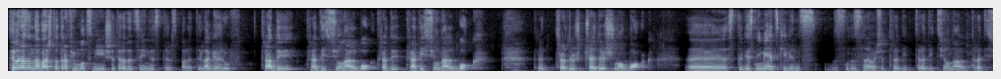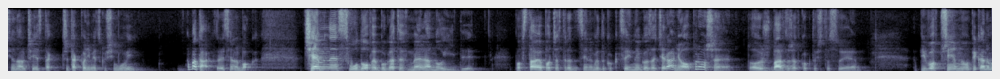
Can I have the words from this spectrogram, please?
Tym razem na warsztat trafił mocniejszy, tradycyjny styl z palety lagerów. Trady, traditional bock, trady, traditional trady, traditional bock. E, styl jest niemiecki, więc zas- zastanawiam się, tradi, traditional, czy, jest tak, czy tak po niemiecku się mówi? Chyba tak, traditional bock. Ciemne, słodowe, bogate w melanoidy, powstałe podczas tradycyjnego dekokcyjnego zacierania. O proszę, to już bardzo rzadko ktoś stosuje. Piwo przyjemnym opiekanym,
